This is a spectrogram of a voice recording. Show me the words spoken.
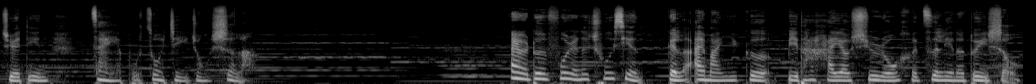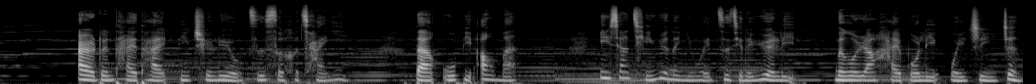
决定再也不做这种事了。埃尔顿夫人的出现给了艾玛一个比她还要虚荣和自恋的对手。埃尔顿太太的确略有姿色和才艺，但无比傲慢，一厢情愿地以为自己的阅历能够让海伯里为之一振。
